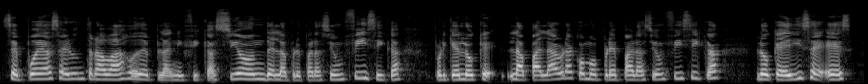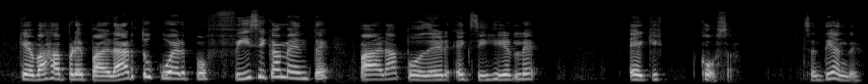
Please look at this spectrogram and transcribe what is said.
se puede hacer un trabajo de planificación de la preparación física, porque lo que la palabra como preparación física lo que dice es que vas a preparar tu cuerpo físicamente para poder exigirle X cosa. ¿Se entiende?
